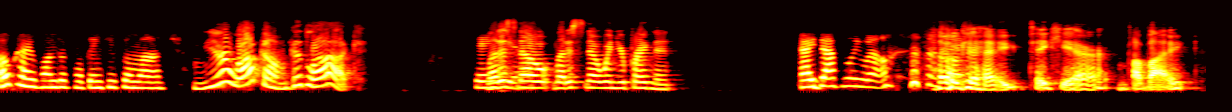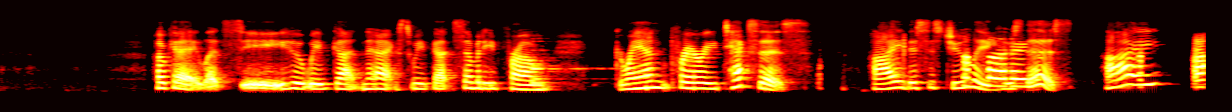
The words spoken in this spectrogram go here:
Okay, wonderful. Thank you so much. You're welcome. Good luck. Thank let you. us know. Let us know when you're pregnant. I definitely will. okay. Take care. Bye bye. Okay, let's see who we've got next. We've got somebody from Grand Prairie, Texas. Hi, this is Julie. Hi. Who's this? Hi. Hi.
